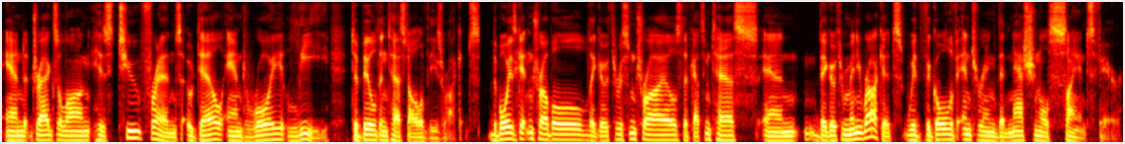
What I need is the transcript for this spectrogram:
and drags along his two friends, Odell and Roy Lee, to build and test all of these rockets. The boys get in trouble, they go through some trials, they've got some tests, and they go through many rockets with the goal of entering the National Science Fair.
